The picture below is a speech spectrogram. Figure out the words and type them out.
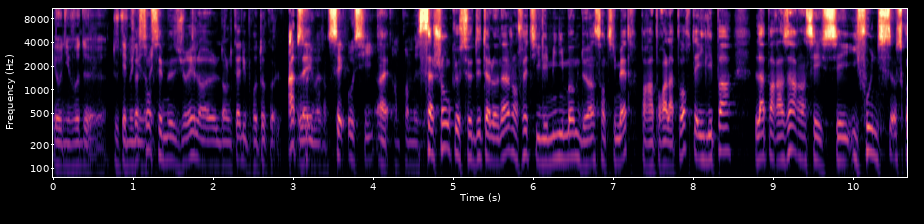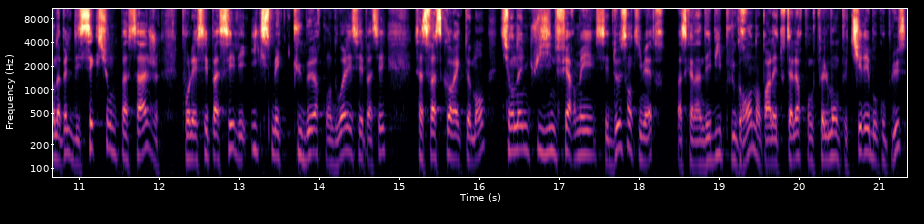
et au niveau de, de toute façon, c'est mesuré dans le cas du protocole. Absolument. C'est aussi un point mesuré. Sachant que ce détalonnage, en fait, il est minimum de 1 cm par rapport à la porte et il n'est pas là par hasard. Hein. c'est, il faut une, ce qu'on appelle des sections de passage pour laisser passer les X mètres cubeurs qu'on doit laisser passer, ça se fasse correctement. Si on a une cuisine fermée, c'est 2 cm, parce qu'elle a un débit plus grand, on en parlait tout à l'heure, ponctuellement on peut tirer beaucoup plus.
